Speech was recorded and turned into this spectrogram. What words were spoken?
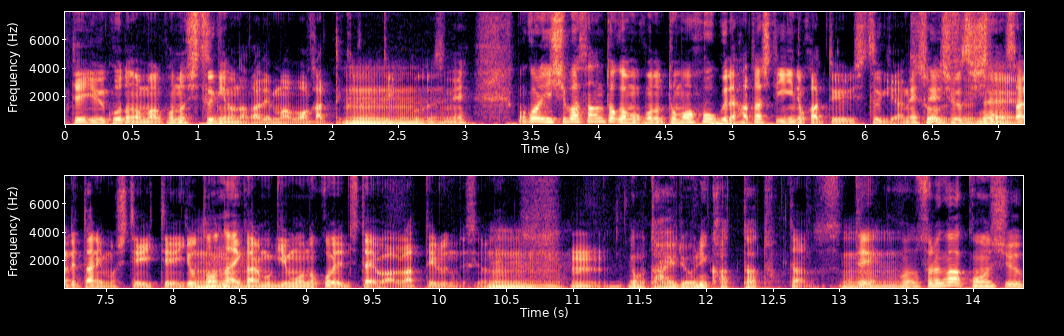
っていうことがまあこの質疑の中でまあ分かってくるっていうことですね。まあこれ石破さんとかもこのトマホークで果たしていいのかっていう質疑はね先週されたりもしていて与党内からも疑問の声自体は上がってるんですよね。うんうんでも大量に買ったと。でそれが今週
